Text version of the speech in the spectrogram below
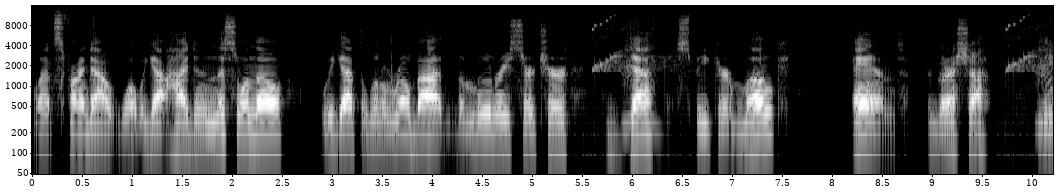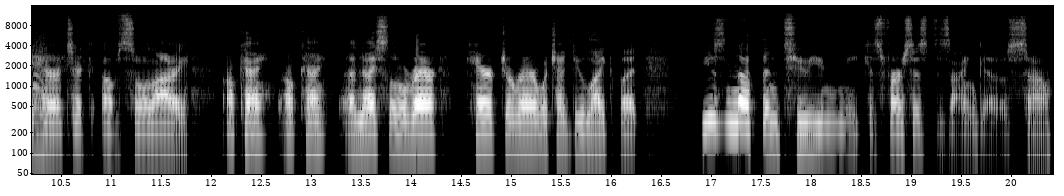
let's find out what we got hiding in this one, though. We got the little robot, the moon researcher, death speaker monk, and Grisha, the Heretic of Solari. Okay, okay. A nice little rare, character rare, which I do like, but he's nothing too unique as far as his design goes, so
